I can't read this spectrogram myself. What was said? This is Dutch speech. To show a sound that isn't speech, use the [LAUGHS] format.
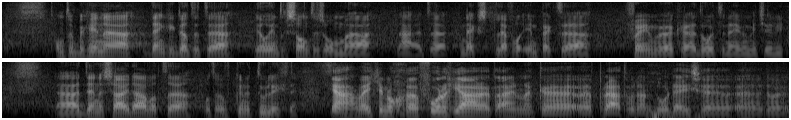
Om te beginnen denk ik dat het heel interessant is om nou, het Next Level Impact framework door te nemen met jullie. Dennis, zou je daar wat, wat over kunnen toelichten? Ja, weet je nog, uh, vorig jaar uiteindelijk praten we dan door, deze, door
